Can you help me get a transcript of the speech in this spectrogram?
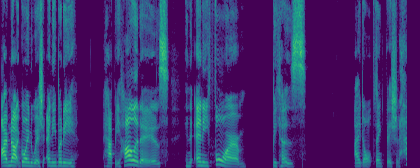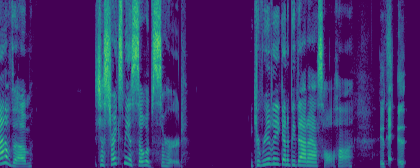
I'm not going to wish anybody happy holidays in any form because I don't think they should have them it just strikes me as so absurd. Like you're really gonna be that asshole, huh? it's eh it,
